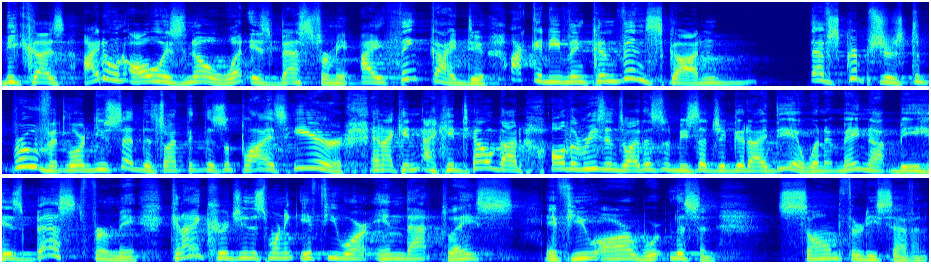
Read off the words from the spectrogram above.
because I don't always know what is best for me. I think I do. I could even convince God and have scriptures to prove it. Lord, you said this, so I think this applies here. And I can I can tell God all the reasons why this would be such a good idea when it may not be his best for me. Can I encourage you this morning if you are in that place, if you are listen, Psalm 37,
